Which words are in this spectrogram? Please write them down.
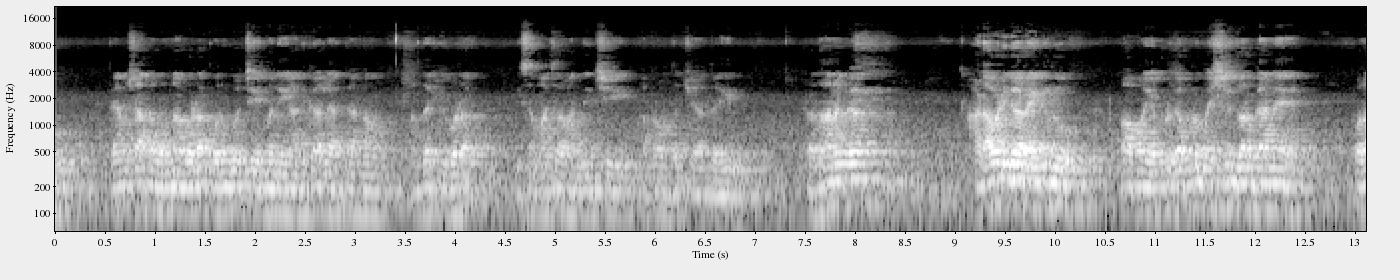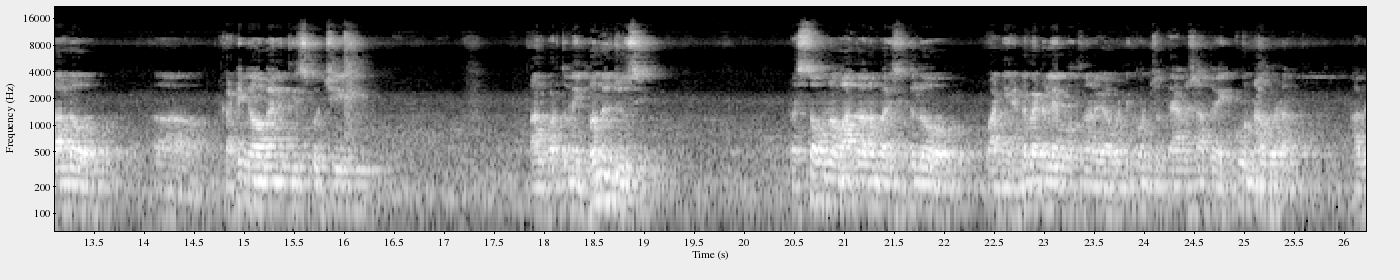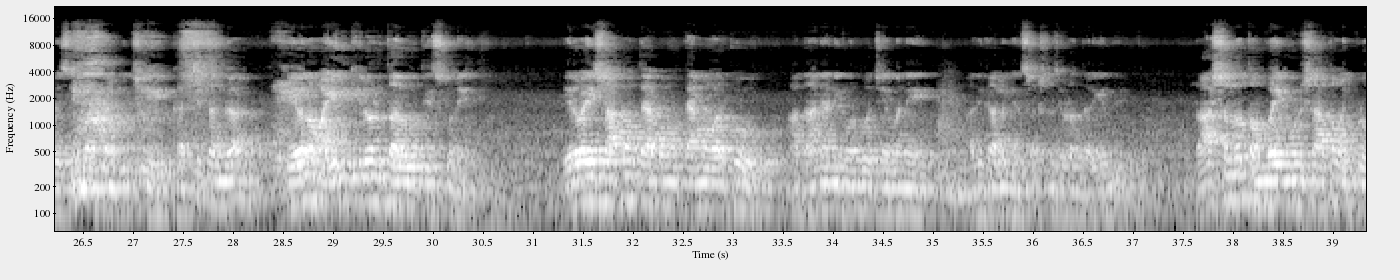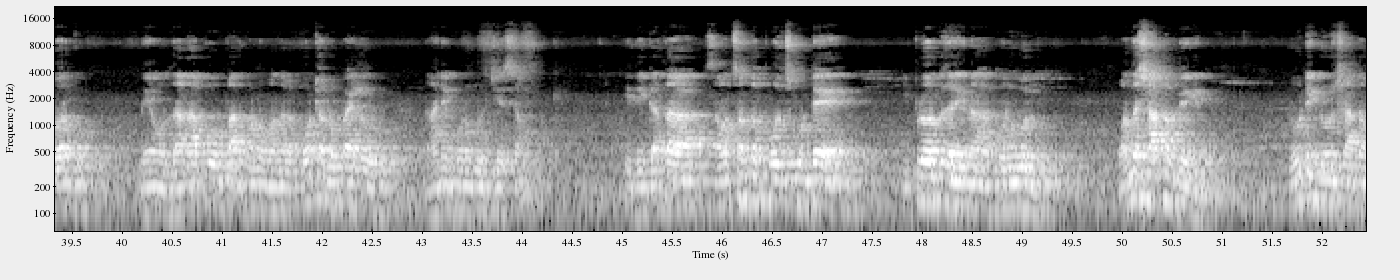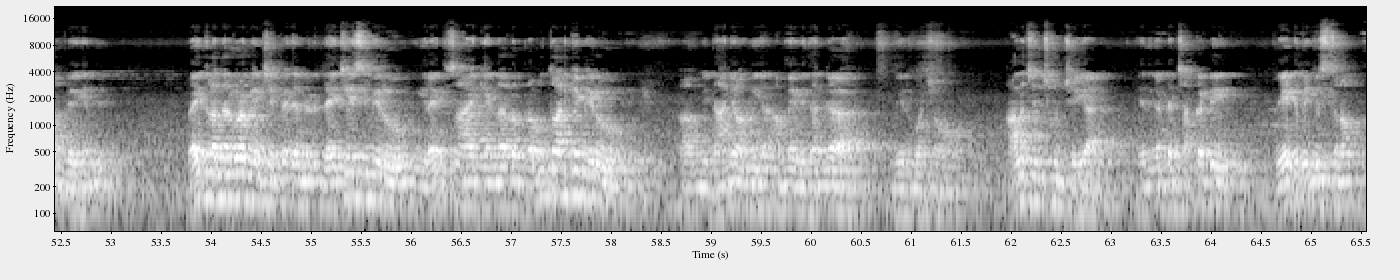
తేమ శాతం ఉన్నా కూడా కొనుగోలు చేయమని అధికారులు యంత్రాంగం అందరికీ కూడా ఈ సమాచారం అందించి అప్రమత్తం చేయడం జరిగింది. ప్రధానంగా హడావుడిగా రైతులు పాపం ఎప్పటికప్పుడు మెషిన్ దొరకగానే పొలాల్లో కటింగ్ అవగానే తీసుకొచ్చి వాళ్ళు పడుతున్న ఇబ్బందులు చూసి ప్రస్తుతం ఉన్న వాతావరణ పరిస్థితుల్లో వాటిని ఎండబెట్టలేకపోతున్నారు కాబట్టి కొంచెం తేమ శాతం ఎక్కువ ఉన్నా కూడా ఆ వెసులుబాటు కల్పించి ఖచ్చితంగా కేవలం ఐదు కిలోలు తరువు తీసుకుని ఇరవై శాతం తేమ తేమ వరకు ఆ ధాన్యాన్ని కొనుగోలు చేయమని అధికారులకు ఇన్స్ట్రక్షన్స్ ఇవ్వడం జరిగింది. రాష్ట్రంలో తొంభై మూడు శాతం ఇప్పటి వరకు మేము దాదాపు పదకొండు వందల కోట్ల రూపాయలు ధాన్యం కొనుగోలు చేశాం. ఇది గత సంవత్సరంతో పోల్చుకుంటే ఇప్పటి వరకు జరిగిన కొనుగోలు వంద శాతం పెరిగింది. నూటికి నూరు శాతం పెరిగింది. రైతులందరూ కూడా మేము చెప్పేది ఏంటంటే దయచేసి మీరు ఈ రైతు సహాయ కేంద్రాల్లో ప్రభుత్వానికే మీరు మీ ధాన్యం అమ్మే అమ్మే విధంగా మీరు కొంచెం ఆలోచించుకుని చేయాలి. ఎందుకంటే చక్కటి రేటు మీకు ఇస్తున్నాం.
